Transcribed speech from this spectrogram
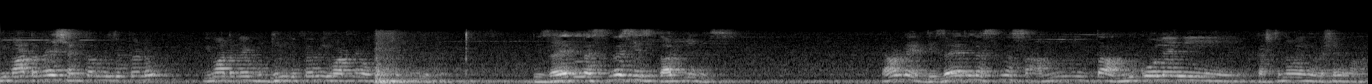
ఈ మాటనే శంకరుడు చెప్పాడు ఈ మాటనే బుద్ధుడు చెప్పారు ఈ మాటనే ఉపనిషత్తులు చెప్పాడు. డిజైర్లెస్నెస్ ఈజ్ గాడ్లీనెస్ ఏమంటే డిజైర్లెస్నెస్ అంత అందుకోలేని కఠినమైన విషయమా?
